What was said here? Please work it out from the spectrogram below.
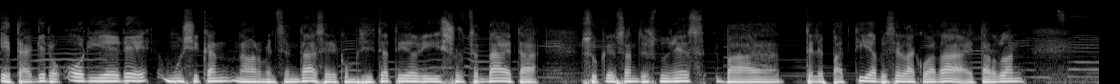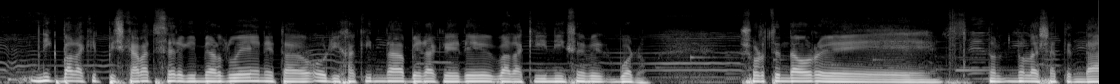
eta gero hori ere musikan nabarmentzen da, zer komplizitate hori sortzen da, eta zuk esan dezunez, ba, telepatia bezalakoa da, eta orduan nik badakit pixka bat zer egin behar duen, eta hori jakinda berak ere badaki nik zer, bueno, sortzen da hor, e, nol- nola esaten da,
